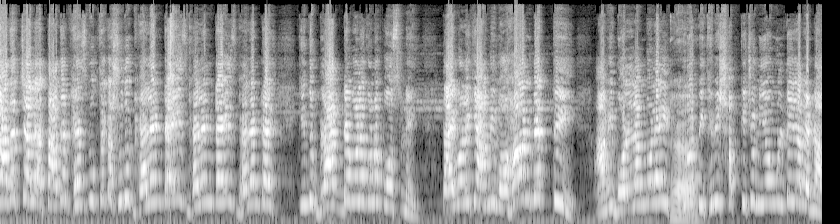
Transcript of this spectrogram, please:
তাদের চালা তাদের ফেসবুক থেকে শুধু ভ্যালেন্টাইন্স ভ্যালেন্টাইন্স ভ্যালেন্টাইন্স কিন্তু ব্ল্যাক ডে বলে কোনো পোস্ট নেই। তাই বলে কি আমি মহান ব্যক্তি? আমি বললাম বলেই হ্যাঁ। পুরো পৃথিবীর সবকিছু নিয়ম উল্টে যাবে না।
